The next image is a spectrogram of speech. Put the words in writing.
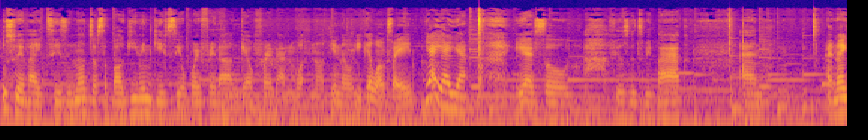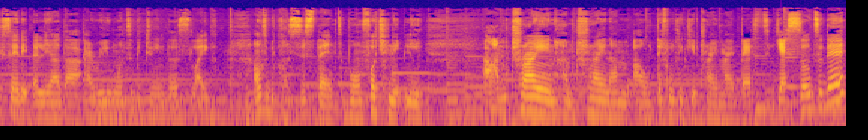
whoever it is. It's not just about giving gifts to your boyfriend and girlfriend and whatnot. You know, you get what I'm saying? Yeah, yeah, yeah. Yeah, so ah, feels good to be back. And I know I said it earlier that I really want to be doing this. Like, I want to be consistent, but unfortunately, I'm trying. I'm trying. I'm. I'll definitely keep trying my best. Yes. So today,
